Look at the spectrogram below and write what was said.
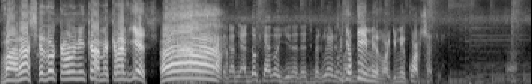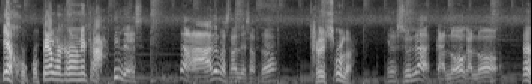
Βαράς εδώ κανονικά με κραυγές. Α, Ε, Καμιά ντόπια εδώ γίνεται έτσι μπεγλέρι. γιατί είμαι εδώ και με κόψατε. Έχω κοπέλα κανονικά. Τι λες; Α, δεν μας τα λες αυτά. Χρυσούλα. Χρυσούλα, καλό, καλό. Ε,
